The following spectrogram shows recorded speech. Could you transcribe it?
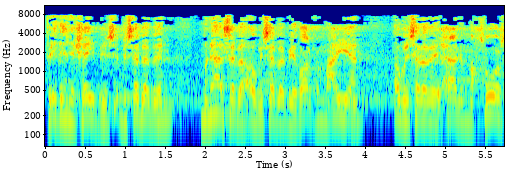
في ذهن شيء بسبب مناسبة أو بسبب ظرف معين أو بسبب حال مخصوص.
